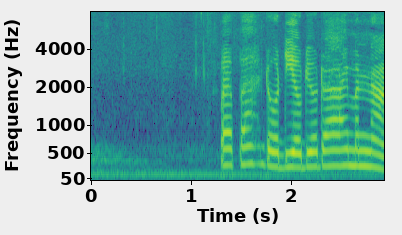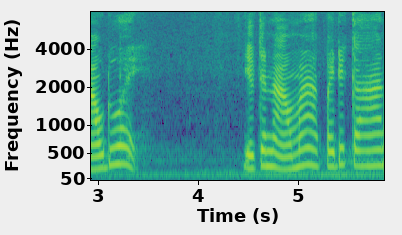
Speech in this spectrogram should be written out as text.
ๆไปไปโดดเดียวเดียวได้มันหนาวด้วย เดี๋ยวจะหนาวมากไปด้วยกัน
